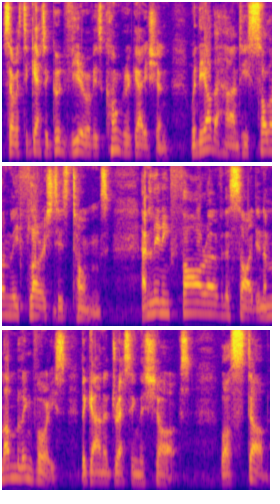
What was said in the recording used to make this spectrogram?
so as to get a good view of his congregation, with the other hand he solemnly flourished his tongs, and leaning far over the side in a mumbling voice began addressing the sharks, while Stubb,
